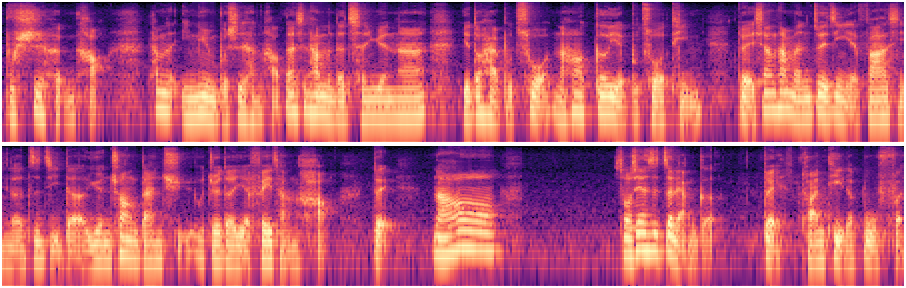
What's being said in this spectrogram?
不是很好，他们的音韵不是很好，但是他们的成员呢也都还不错，然后歌也不错听，对，像他们最近也发行了自己的原创单曲，我觉得也非常好，对，然后首先是这两个对团体的部分。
